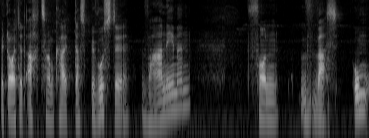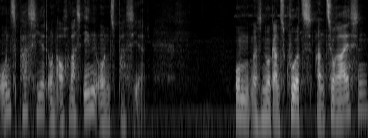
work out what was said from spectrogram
bedeutet Achtsamkeit das bewusste Wahrnehmen von was um uns passiert und auch was in uns passiert. Um es nur ganz kurz anzureißen,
